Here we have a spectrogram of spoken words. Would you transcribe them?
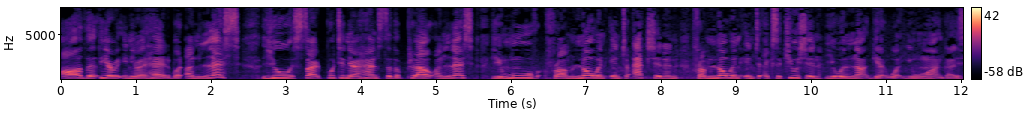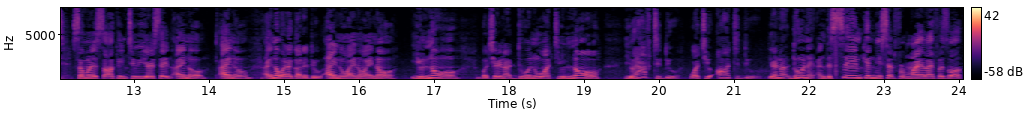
all the theory in your head. But unless you start putting your hands to the plow, unless you move from knowing into action and from knowing into execution, you will not get what you want, guys. Someone is talking to you, you're saying, I know, I know, I know what I gotta do. I know, I know, I know you know, but you're not doing what you know you have to do, what you ought to do. You're not doing it. And the same can be said for my life as well.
